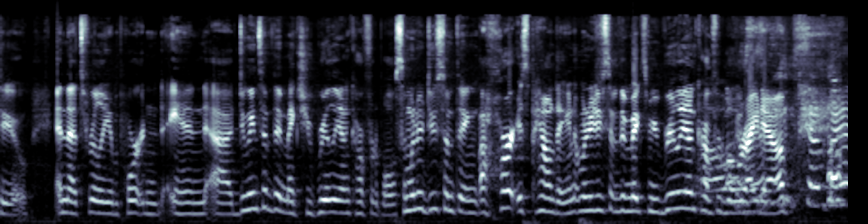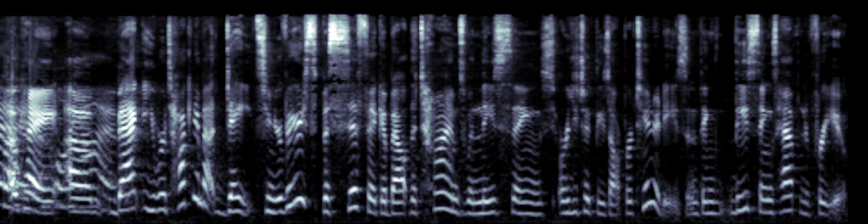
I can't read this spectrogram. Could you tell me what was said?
and that's really important. And uh, doing something that makes you really uncomfortable. So I'm going to do something. My heart is pounding. I'm going to do something that makes me really uncomfortable oh, right now. So okay. Um, back, you were talking about dates, and you're very specific about the times when these things, or you took these opportunities, and thing, these things happened for you.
